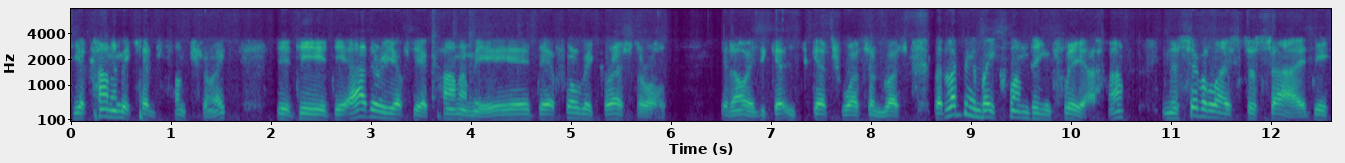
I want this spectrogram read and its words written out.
the economy can function, right? The, the the artery of the economy, they're full cholesterol. You know, it gets, gets worse and worse. But let me make one thing clear. Huh? In a civilized society,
